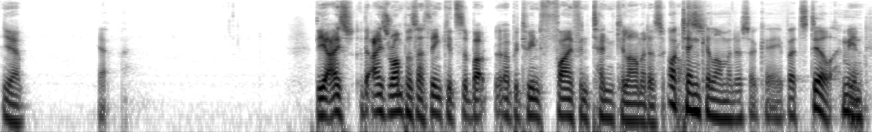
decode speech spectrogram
Yeah. Yeah. The ice, the ice rumples. I think it's about uh, between five and ten kilometers Oh, 10 kilometers, okay. But still, I mean, th-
